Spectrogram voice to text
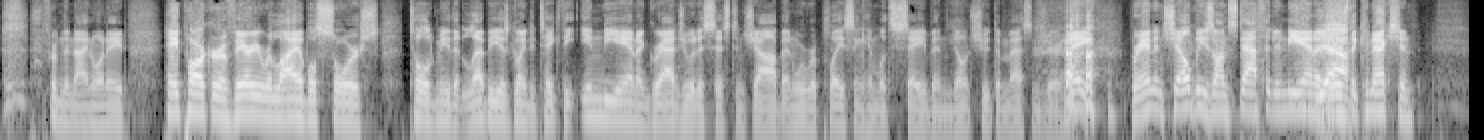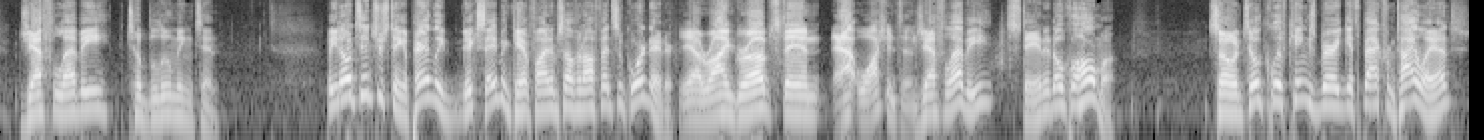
from the 918. Hey, Parker, a very reliable source told me that Lebby is going to take the Indiana graduate assistant job and we're replacing him with Saban. Don't shoot the messenger. Hey, Brandon Shelby's on staff at Indiana. Yeah. There's the connection. Jeff Lebby to Bloomington. But you know what's interesting? Apparently, Nick Saban can't find himself an offensive coordinator. yeah, Ryan Grubb staying at Washington. Jeff Lebby staying at Oklahoma. So until Cliff Kingsbury gets back from Thailand,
